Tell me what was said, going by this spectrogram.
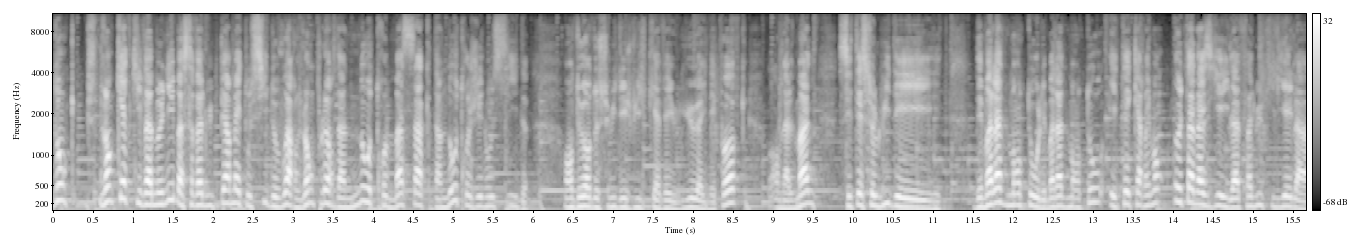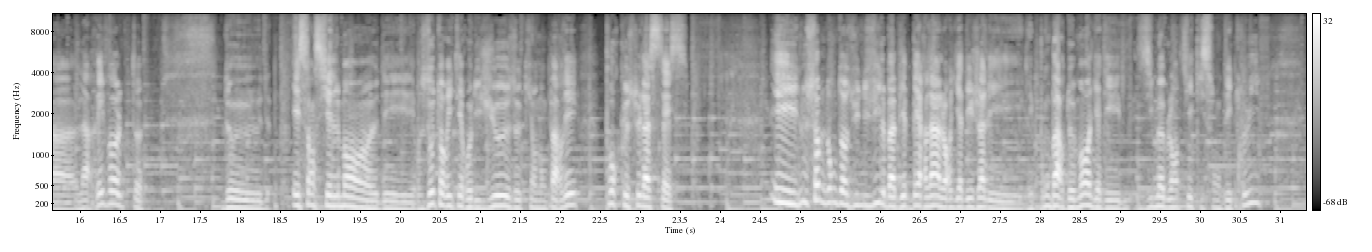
Donc l'enquête qu'il va mener, bah, ça va lui permettre aussi de voir l'ampleur d'un autre massacre, d'un autre génocide, en dehors de celui des juifs qui avait eu lieu à une époque en Allemagne. C'était celui des, des malades mentaux. Les malades mentaux étaient carrément euthanasiés. Il a fallu qu'il y ait la, révolte essentiellement euh, des autorités religieuses qui en ont parlé pour que cela cesse. Et nous sommes donc dans une ville, bah, Berlin, alors il y a déjà les, bombardements, il y a des immeubles entiers qui sont détruits.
